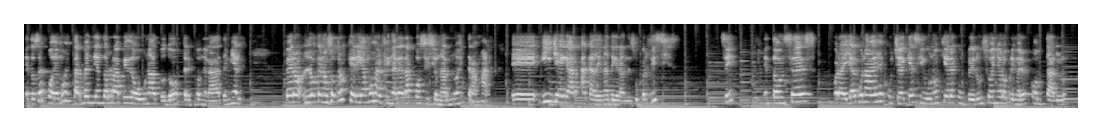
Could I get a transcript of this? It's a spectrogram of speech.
Entonces podemos estar vendiendo rápido una, dos, tres toneladas de miel. Pero lo que nosotros queríamos al final era posicionar nuestra marca eh, y llegar a cadenas de grandes superficies. ¿Sí? Entonces, por ahí alguna vez escuché que si uno quiere cumplir un sueño, lo primero es contarlo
